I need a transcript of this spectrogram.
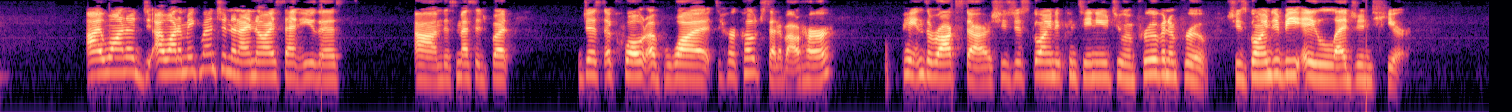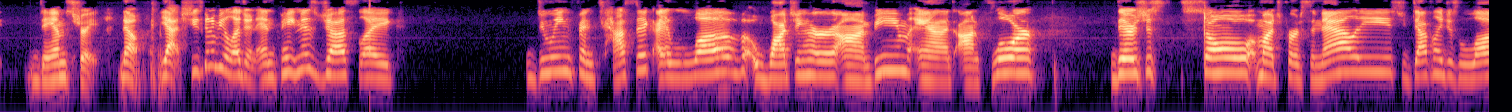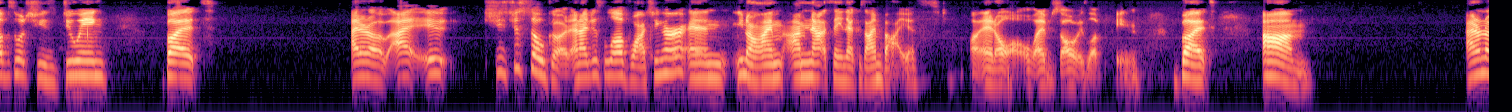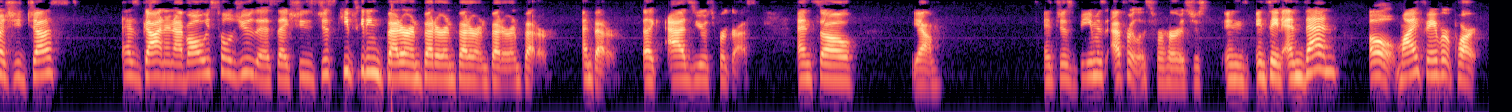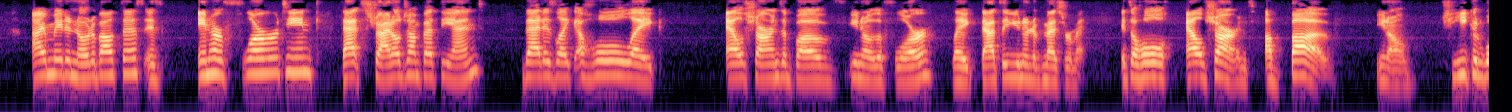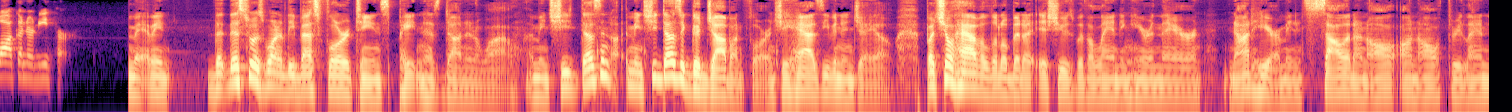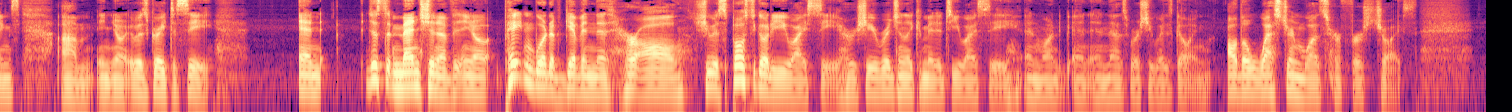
I want to. I want to make mention, and I know I sent you this, um, this message, but just a quote of what her coach said about her. Peyton's a rock star. She's just going to continue to improve and improve. She's going to be a legend here damn straight. No, yeah, she's gonna be a legend, and Peyton is just like doing fantastic. I love watching her on beam and on floor. There's just so much personality. She definitely just loves what she's doing, but I don't know. I it, she's just so good, and I just love watching her. And you know, I'm I'm not saying that because I'm biased at all. I've just always loved Peyton, but um, I don't know. She just has gotten, and I've always told you this, like she just keeps getting better and better and better and better and better and better, like as years progress. And so, yeah, it just beam is effortless for her. It's just in, insane. And then, oh, my favorite part. I made a note about this is in her floor routine, that straddle jump at the end. That is like a whole like L Sharns above, you know, the floor. Like that's a unit of measurement. It's a whole L Sharns above, you know, he could walk underneath her. I mean, th- this was one of the best floor routines Peyton has done in a while. I mean, she doesn't. I mean, she does a good job on floor, and she has even in Jo. But she'll have a little bit of issues with a landing here and there, and not here. I mean, it's solid on all on all three landings. Um, and you know, it was great to see. And just a mention of you know Peyton would have given this, her all. She was supposed to go to UIC. Her she originally committed to UIC and wanted, and, and that's where she was going. Although Western was her first choice,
